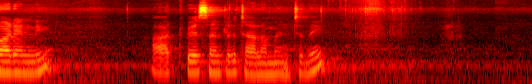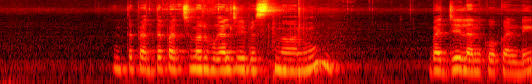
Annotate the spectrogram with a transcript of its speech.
వాడండి. హార్ట్ పేషెంట్లకు చాలా మంచిది. ఇంత పెద్ద పచ్చిమిరపకాయలు చూపిస్తున్నాను. బజ్జీలు అనుకోకండి.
